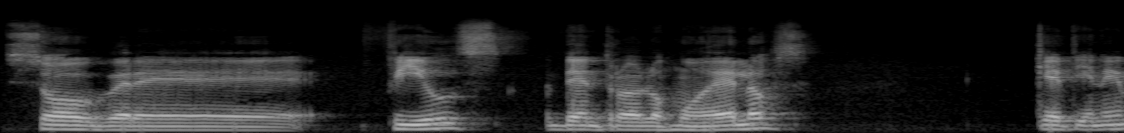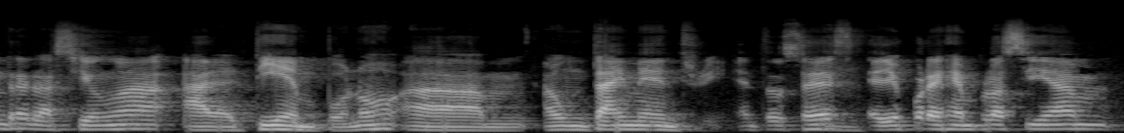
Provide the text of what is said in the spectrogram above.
sobre fields dentro de los modelos que tienen relación al tiempo, ¿no? A, un time entry. Entonces, ellos, por ejemplo, hacían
